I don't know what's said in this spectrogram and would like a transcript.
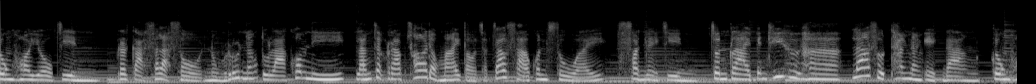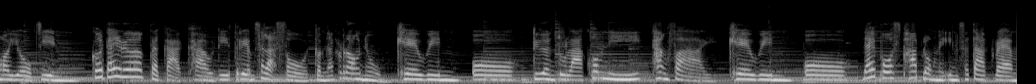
กงฮอโยจิน ประกาศสละโสดหนุ่มรุ่นน้องตุลาคมนี้ หลังจากรับช่อดอกไม้ต่อจากเจ้าสาวคนสวยซอนเยจิน จนกลายเป็นที่ฮือฮา ล่าสุดทางนางเอกดัง กงฮอโยจิน ก็ได้เลิกประกาศข่าวดีเตรียมสละโสดกับนักร้องหนุ่มเควิน โอ เดือนตุลาคมนี้ ทางฝ่ายเควิน โอ ได้โพสต์ภาพลงในอินสตาแกรม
